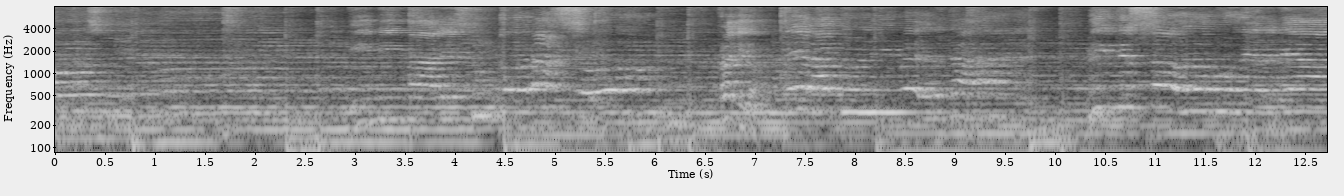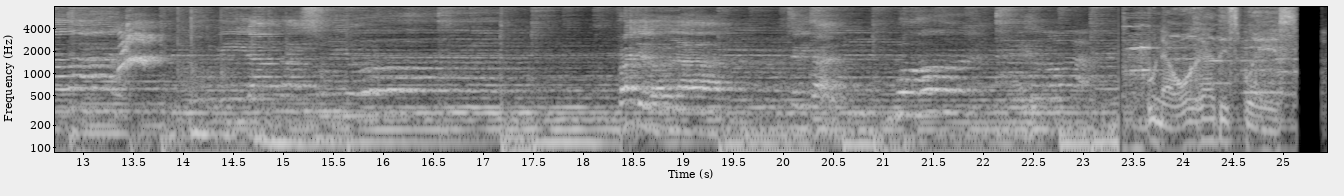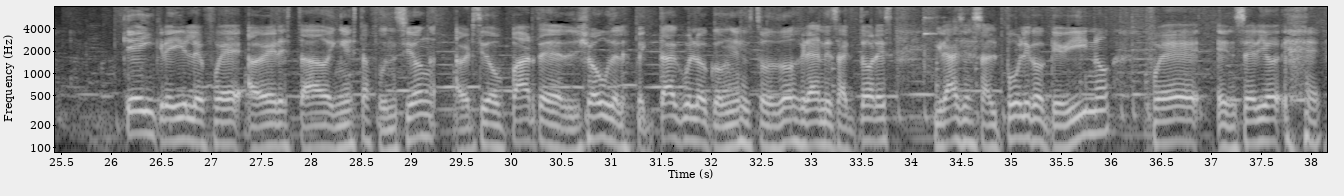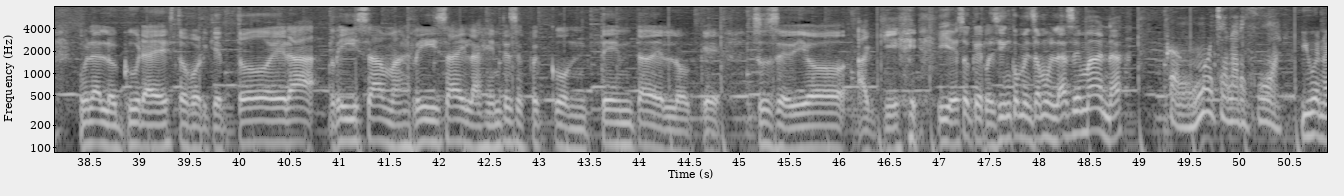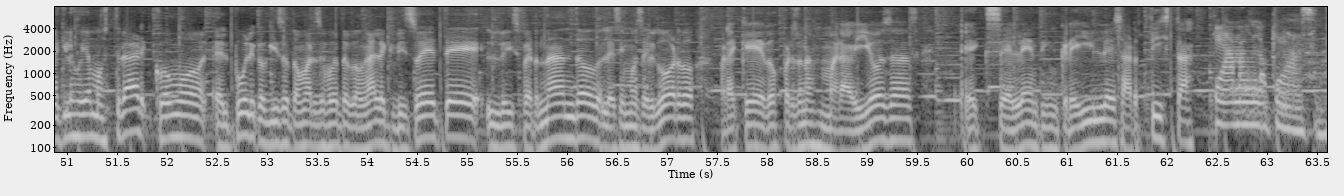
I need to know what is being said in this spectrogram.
Qué increíble fue haber estado en esta función, haber sido parte del show, del espectáculo con estos dos grandes actores. Gracias al público que vino. Fue en serio una locura esto porque todo era risa más risa y la gente se fue contenta de lo que sucedió aquí. Y eso que recién comenzamos la semana. con mucha energía. Y bueno, aquí les voy a mostrar cómo el público quiso tomarse foto con Alex Bisuete, Luis Fernando, le decimos el gordo, para que dos personas maravillosas, excelentes, increíbles, artistas. Que aman lo que hacen.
